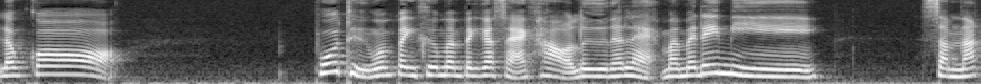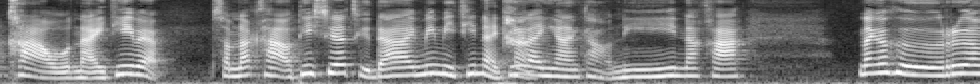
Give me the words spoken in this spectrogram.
แล้วก็ พูดถึงมันเป็นคือมันเป็นกระแสข่าวลือนั่นแหละ มันไม่ได้มีสำนักข่าวไหนที่แบบสำนักข่าวที่เชื่อถือได้ ไม่มีที่ไหนที่ค่ะรายงานข่าวนี้นะคะ นั่นก็คือเรื่อง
